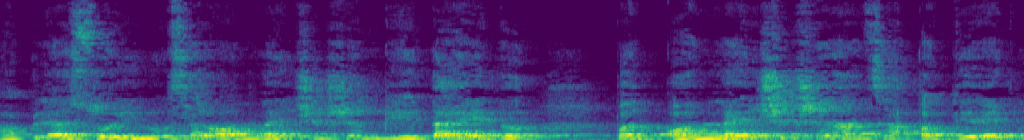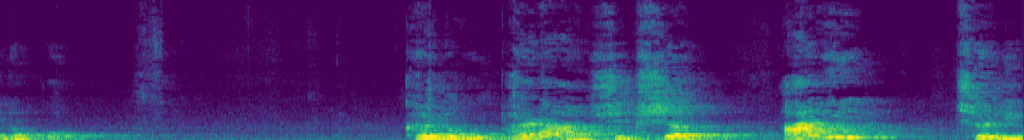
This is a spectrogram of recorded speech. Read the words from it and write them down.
आपल्या सोयीनुसार ऑनलाईन शिक्षण घेता येतं पण ऑनलाईन शिक्षणाचा अतिरेक नको. खडू फडा शिक्षक आणि छडी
